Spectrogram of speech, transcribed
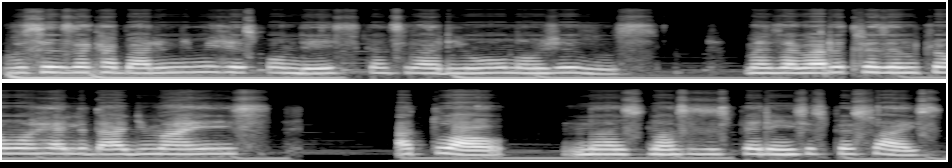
Vocês acabaram de me responder se cancelariam ou não Jesus. Mas agora trazendo para uma realidade mais atual, nas nossas experiências pessoais.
